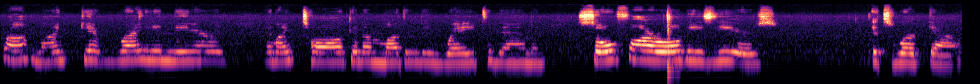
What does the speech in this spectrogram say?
problem. I get right in there and, and I talk in a motherly way to them. And so far, all these years, it's worked out.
